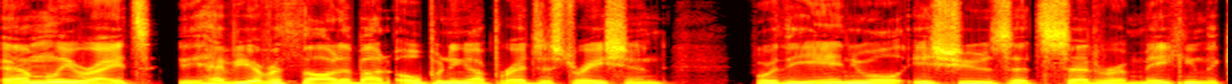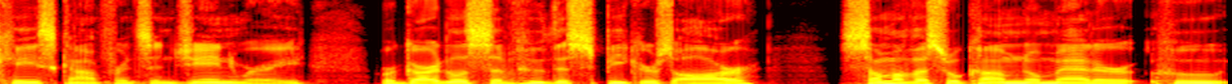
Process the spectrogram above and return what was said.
Emily writes Have you ever thought about opening up registration for the annual Issues Etc. Making the Case conference in January? Regardless of who the speakers are, some of us will come no matter who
